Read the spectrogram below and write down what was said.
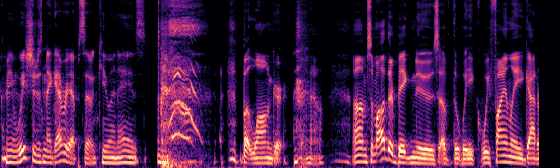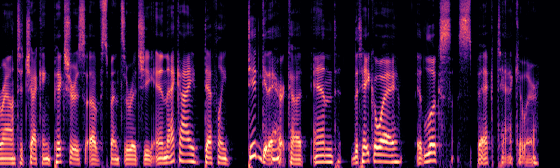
I mean, we should just make every episode Q and A's. but longer somehow. Um, some other big news of the week. We finally got around to checking pictures of Spencer Richey, and that guy definitely did get a haircut. And the takeaway, it looks spectacular.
